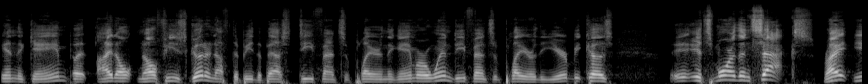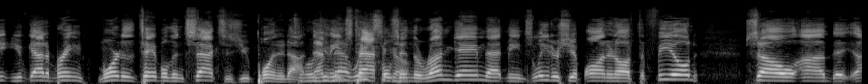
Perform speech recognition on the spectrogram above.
in the game, but I don't know if he's good enough to be the best defensive player in the game or win defensive player of the year because it's more than sacks, right? You, have got to bring more to the table than sacks, as you pointed out. Told that means that tackles ago. in the run game. That means leadership on and off the field. So, uh, uh,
